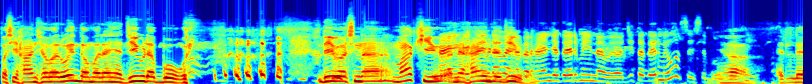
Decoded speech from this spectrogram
પછી સાંજ સવાર હોય ને તો અમારે અહીંયા જીવડા બહુ હોય. દિવસના માખ્યું અને હાંજે જીવડા હાંજે ગરમી ના હોય હજી તો ગરમી ઓછી છે બહુ હા એટલે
